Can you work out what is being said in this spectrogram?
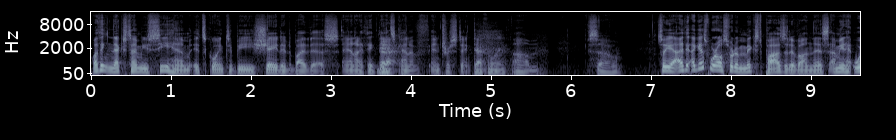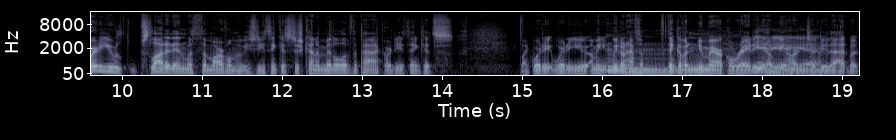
well, i think next time you see him it's going to be shaded by this and i think that's Yeah. kind of interesting Definitely. um, so so yeah I, th- I guess we're all sort of mixed positive on this i mean where do you slot it in with the marvel movies do you think it's just kind of middle of the pack or do you think it's like where do you, where do you i mean we don't have to think of a numerical rating Yeah, that would be yeah, hard to do that but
